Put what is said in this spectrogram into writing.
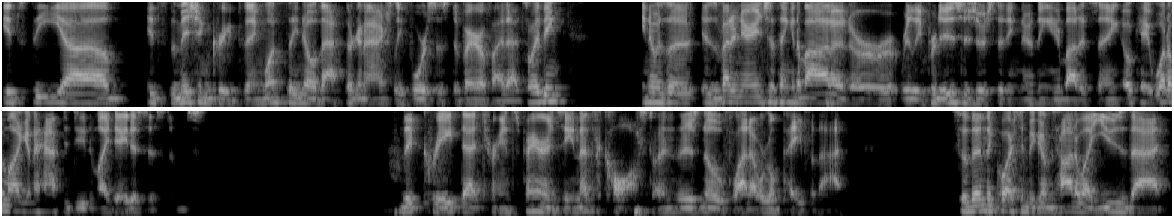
it's the uh, it's the mission creep thing. Once they know that, they're going to actually force us to verify that. So I think you know, as a as veterinarians are thinking about it, or really producers are sitting there thinking about it, saying, okay, what am I going to have to do to my data systems that create that transparency? And that's a cost, and there's no flat out we're going to pay for that. So then the question becomes, how do I use that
